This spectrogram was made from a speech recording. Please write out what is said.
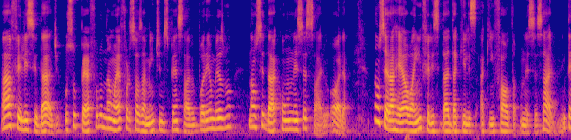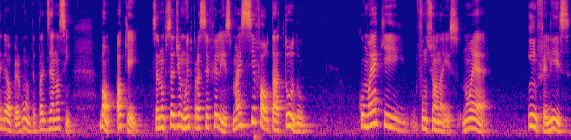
a felicidade, o supérfluo, não é forçosamente indispensável, porém o mesmo não se dá com o necessário. Ora, não será real a infelicidade daqueles a quem falta o necessário? Entendeu a pergunta? Está dizendo assim: bom, ok, você não precisa de muito para ser feliz, mas se faltar tudo, como é que funciona isso? Não é infeliz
